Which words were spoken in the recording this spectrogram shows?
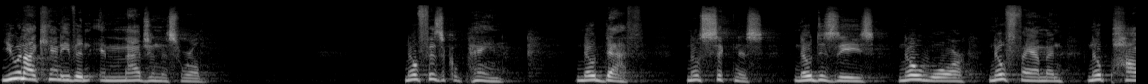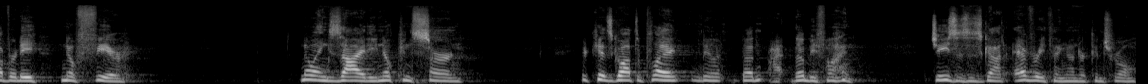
You and I can't even imagine this world. No physical pain, no death, no sickness, no disease, no war, no famine, no poverty, no fear, no anxiety, no concern. Your kids go out to play, they'll be fine. Jesus has got everything under control.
